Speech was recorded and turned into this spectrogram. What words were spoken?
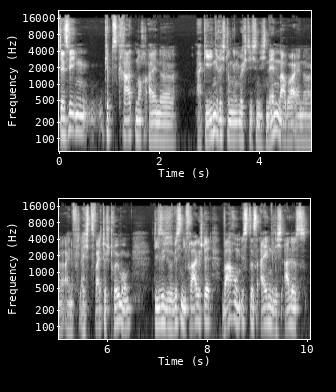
deswegen gibt's gerade noch eine, na, Gegenrichtung möchte ich nicht nennen, aber eine, eine vielleicht zweite Strömung, die sich so ein bisschen die Frage stellt, warum ist das eigentlich alles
